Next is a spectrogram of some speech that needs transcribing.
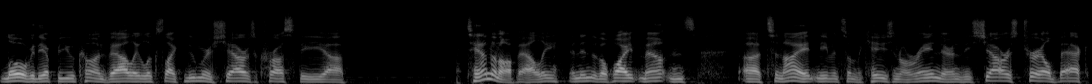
low over the upper Yukon Valley looks like numerous showers across the uh, Tanana Valley and into the White Mountains uh, tonight and even some occasional rain there. And these showers trail back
